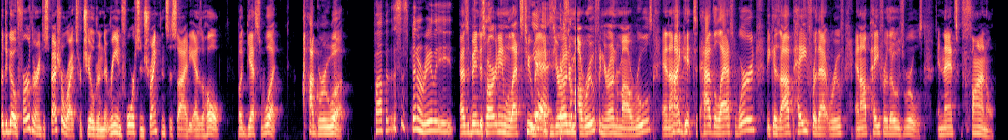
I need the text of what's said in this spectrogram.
but to go further into special rights for children that reinforce and strengthen society as a whole. But guess what? I grew up. Papa, this has been a really Has it been disheartening? Well, that's too bad because you're under some- my roof and you're under my rules, and I get to have the last word because I pay for that roof and I pay for those rules, and that's final.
